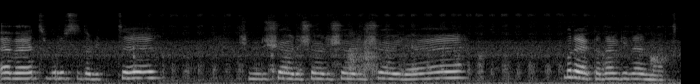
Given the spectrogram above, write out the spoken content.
Evet burası da bitti. Şimdi şöyle şöyle şöyle şöyle. Buraya kadar gidelim artık.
